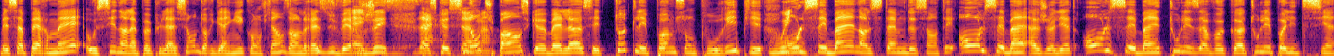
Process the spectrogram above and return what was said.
ben, ça permet aussi dans la population de regagner confiance dans le reste du verger. Exactement. Parce que sinon, tu penses que, ben là, c'est toutes les pommes sont pourries, puis on le sait bien dans le système de santé, on le sait bien à Joliette, on le sait bien tous les avocats, tous les politiciens,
